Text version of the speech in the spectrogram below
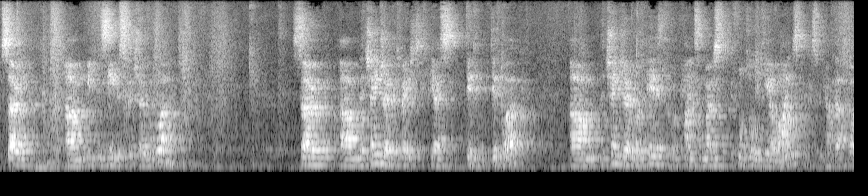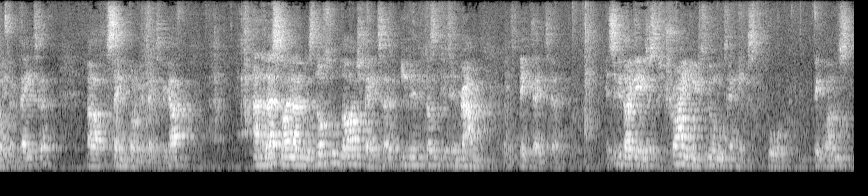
So um, we can see the switchover work. So um, the changeover to HTTPS did, did work. Um, the changeover appears to have applied to most, if not all, DOIs, because we have that volume of data, uh, same volume of data we have. And the lesson I learned was not all large data, even if it doesn't fit in RAM, it's big data. It's a good idea just to try and use normal techniques for big ones.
